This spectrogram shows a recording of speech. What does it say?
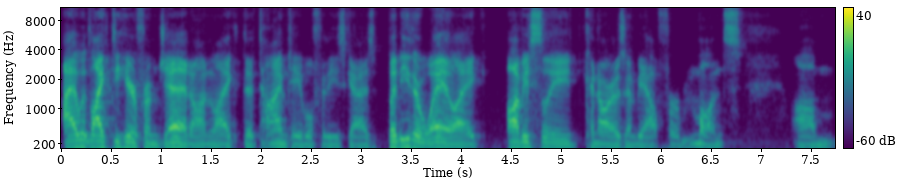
I would like to hear from Jed on like the timetable for these guys. But either way, like obviously Canario is going to be out for months. Um,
